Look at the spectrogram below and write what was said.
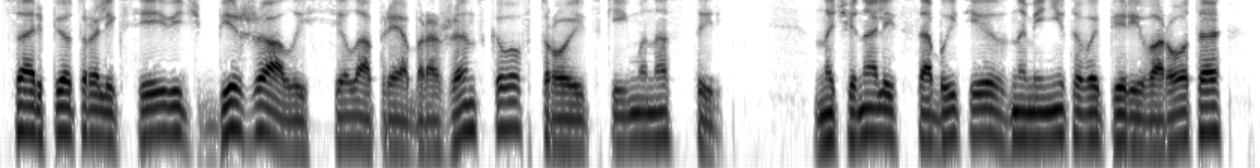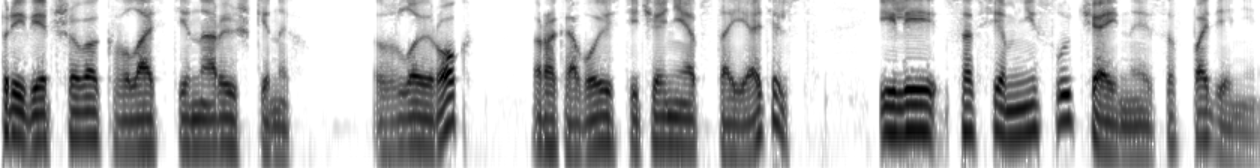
царь Петр Алексеевич бежал из села Преображенского в Троицкий монастырь. Начинались события знаменитого переворота, приведшего к власти Нарышкиных. Злой рок, роковое стечение обстоятельств или совсем не случайное совпадение.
